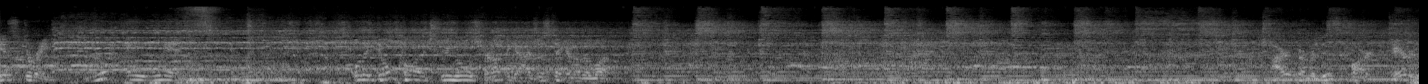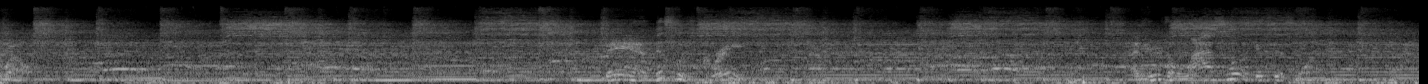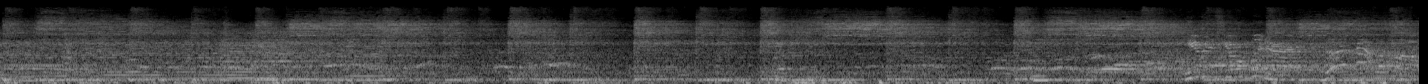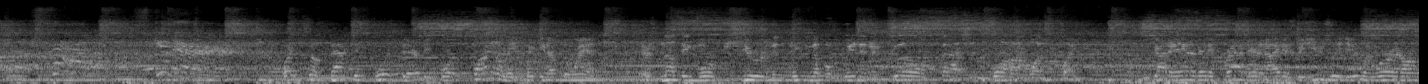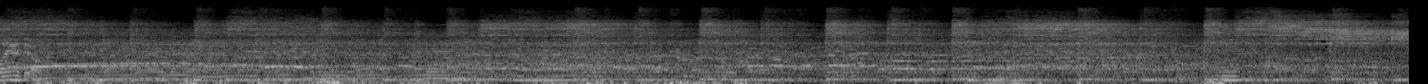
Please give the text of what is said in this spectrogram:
history. What a win. Well, they don't call it Extreme Rules for nothing, guys. Let's take another look. I remember this part very well. Man, this was great. And here's a last Here is your winner, the Navajo, Zach Skinner. Quite some back and forth there before finally picking up the win. There's nothing more pure than picking up a win in a good old-fashioned one-on-one fight. We've got an animated crowd here tonight, as we usually do when we're in Orlando.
